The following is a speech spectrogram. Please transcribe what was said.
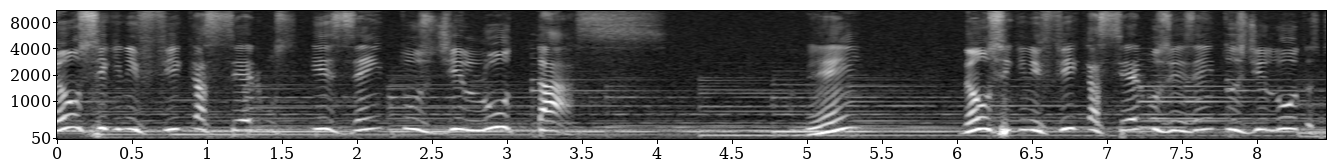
não significa sermos isentos de lutas. Amém? Não significa sermos isentos de lutas.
